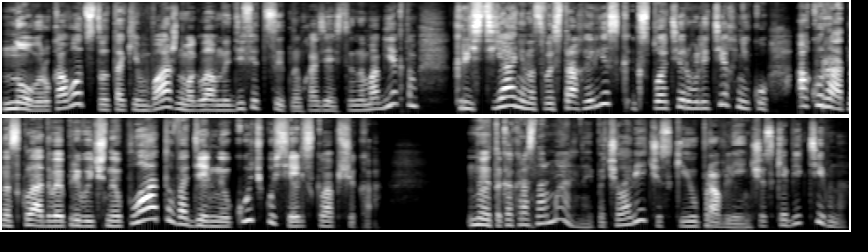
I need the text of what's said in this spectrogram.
новое руководство таким важным, а главное дефицитным хозяйственным объектом, крестьяне на свой страх и риск эксплуатировали технику, аккуратно складывая привычную плату в отдельную кучку сельского общака. Но это как раз нормально и по-человечески, и управленчески объективно.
